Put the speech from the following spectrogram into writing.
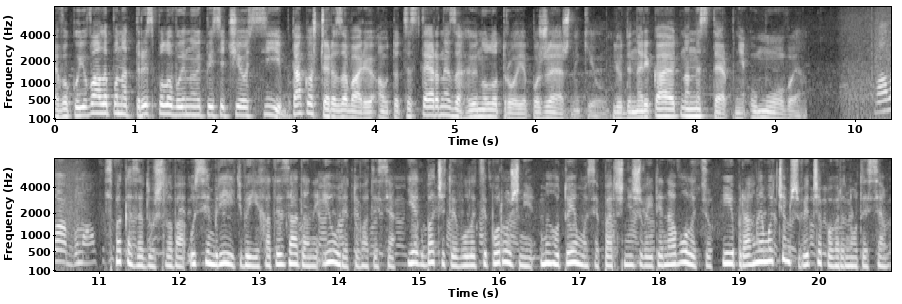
Евакуювали понад 3,5 тисячі осіб. Також через аварію автоцистерни загинуло троє пожежників. Люди нарікають на нестерпні умови. Спека задушлива. Усі мріють виїхати задани і урятуватися. Як бачите, вулиці порожні. Ми готуємося перш ніж вийти на вулицю і прагнемо чим швидше повернутися.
